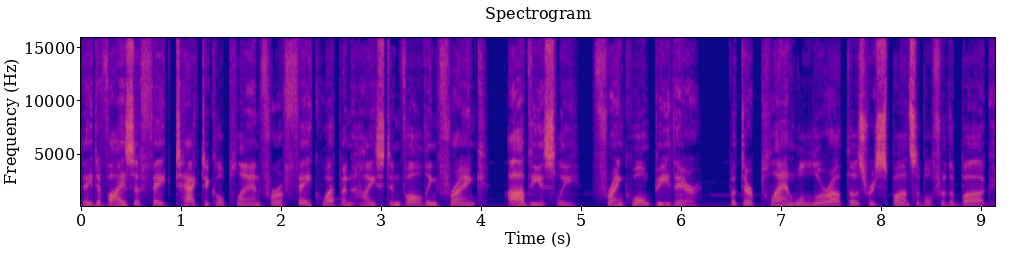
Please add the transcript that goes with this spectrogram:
They devise a fake tactical plan for a fake weapon heist involving Frank. Obviously, Frank won't be there, but their plan will lure out those responsible for the bug.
